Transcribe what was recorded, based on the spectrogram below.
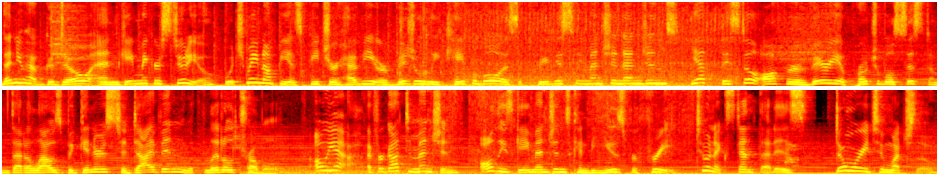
Then you have Godot and GameMaker Studio, which may not be as feature-heavy or visually capable as the previously mentioned engines, yet they still offer a very approachable system that allows beginners to dive in with little trouble. Oh yeah, I forgot to mention, all these game engines can be used for free, to an extent, that is. Don't worry too much though,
